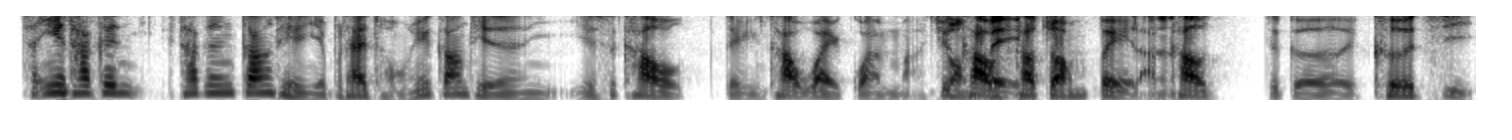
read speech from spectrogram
他，因为他跟他跟钢铁人也不太同，因为钢铁人也是靠等于靠外观嘛，就靠靠装备啦，嗯、靠。这个科技，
